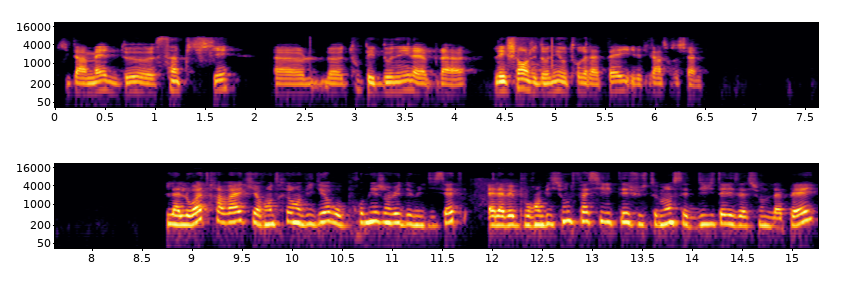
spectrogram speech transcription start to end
qui permettent de simplifier euh, toutes les données, l'échange des données autour de la paye et des déclarations sociales. La loi travail qui est rentrée en vigueur au 1er janvier 2017, elle avait pour ambition de faciliter justement cette digitalisation de la paye.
